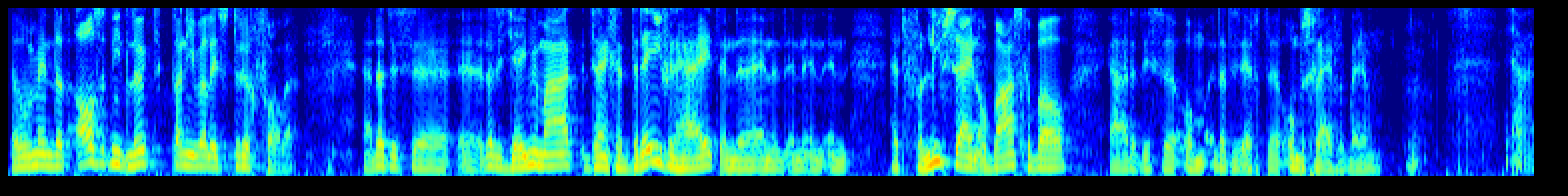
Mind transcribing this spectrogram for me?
dat op het moment dat als het niet lukt, kan hij wel eens terugvallen. Nou, dat, is, uh, uh, dat is Jamie, maar zijn gedrevenheid en, de, en, en, en, en het verliefd zijn op basketbal, ja, dat is, uh, om, dat is echt onbeschrijfelijk bij hem. Ja,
